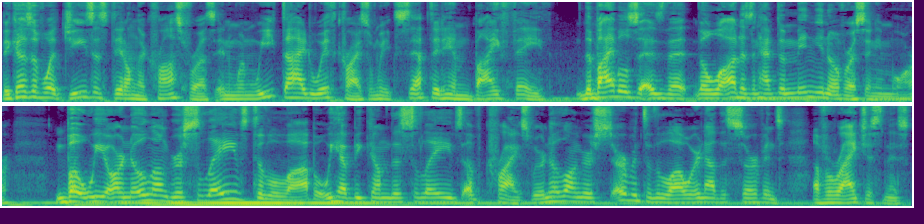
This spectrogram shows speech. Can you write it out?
because of what Jesus did on the cross for us. And when we died with Christ, when we accepted Him by faith, the Bible says that the law doesn't have dominion over us anymore. But we are no longer slaves to the law, but we have become the slaves of Christ. We are no longer servants of the law, we're now the servants of righteousness.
